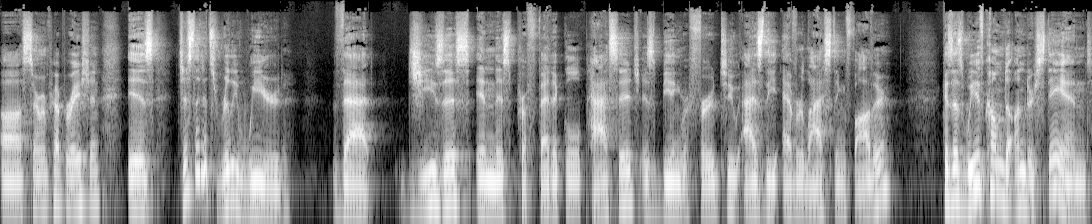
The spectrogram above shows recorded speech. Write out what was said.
uh, sermon preparation, is just that it's really weird that Jesus in this prophetical passage is being referred to as the everlasting Father. Because as we've come to understand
